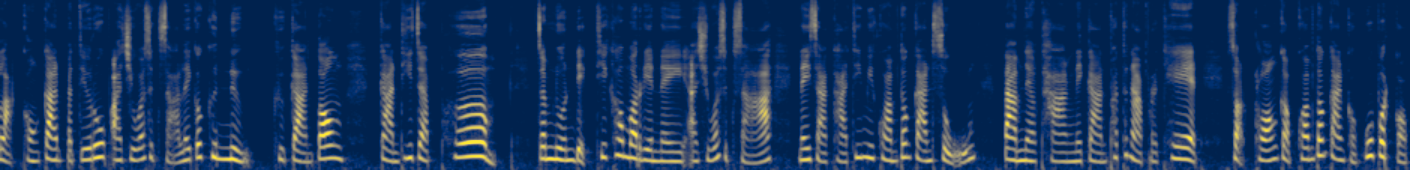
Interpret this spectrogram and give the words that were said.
หลักๆ ของการปฏิรูปอาชีวศึกษาเลยก็คือ 1 คือการต้องการที่จะเพิ่มจำนวนเด็กที่เข้ามาเรียนในอาชีวศึกษา ในสาขาที่มีความต้องการสูง ตามแนวทางในการพัฒนาประเทศ สอดคล้องกับความต้องการของผู้ประกอบ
